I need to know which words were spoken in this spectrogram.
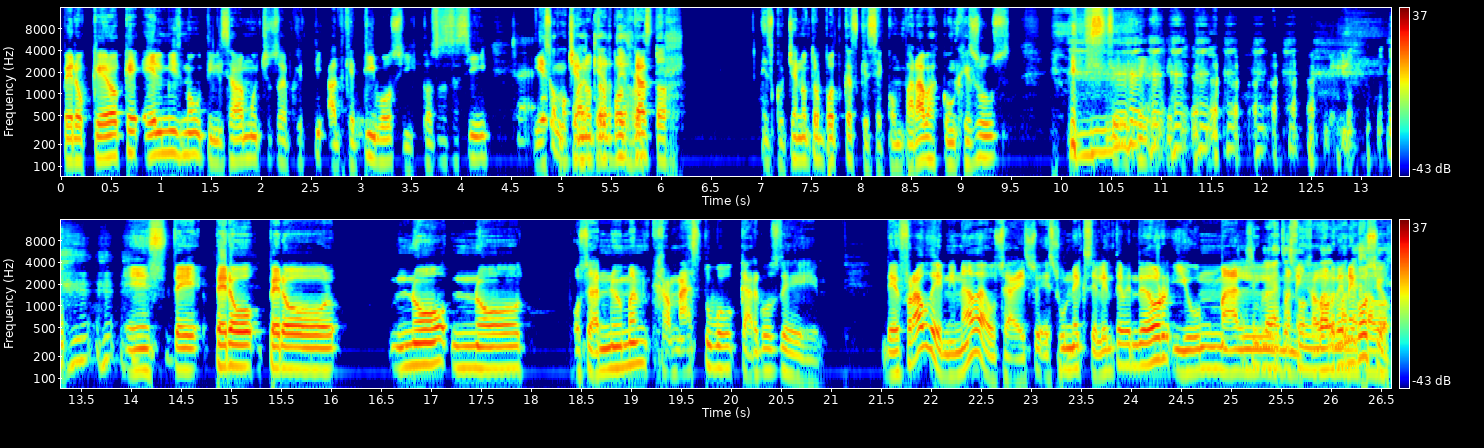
pero creo que él mismo utilizaba muchos adjetivos y cosas así. y escuché en otro podcast. Escuché en otro podcast que se comparaba con Jesús. Este, este, pero, pero no, no o sea, Newman jamás tuvo cargos de, fraude ni nada. O sea, es, es, un excelente vendedor y un mal manejador de negocio.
